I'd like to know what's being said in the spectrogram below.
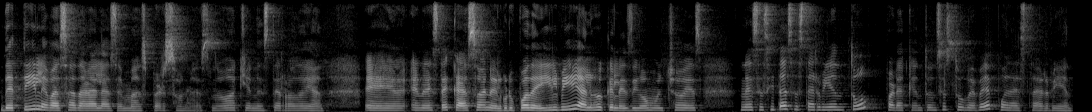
de ti le vas a dar a las demás personas, ¿no? A quienes te rodean. Eh, en este caso, en el grupo de ILBI, algo que les digo mucho es, necesitas estar bien tú para que entonces tu bebé pueda estar bien.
